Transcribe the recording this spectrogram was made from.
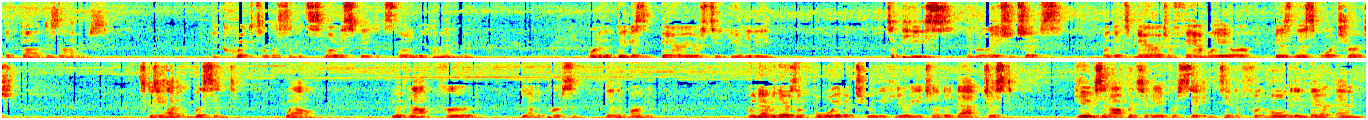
that God desires. Be quick to listen and slow to speak and slow to become angry. One of the biggest barriers to unity, to peace in relationships, whether it's marriage or family or business or church, it's because you haven't listened well. You have not heard the other person, the other party. Whenever there's a void of truly hearing each other, that just gives an opportunity for Satan to take a foothold in there and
